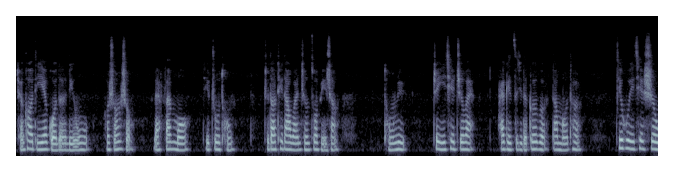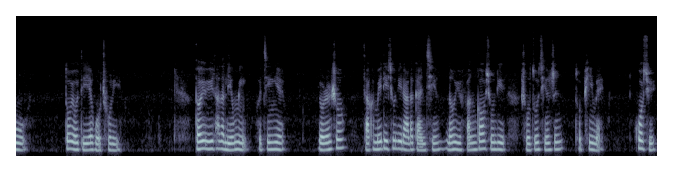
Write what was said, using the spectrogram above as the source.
全靠迪耶果的领悟和双手来翻模及铸铜，直到替他完成作品上铜绿。这一切之外，还给自己的哥哥当模特。几乎一切事物都由迪耶果处理。得益于他的灵敏和经验，有人说贾克梅蒂兄弟俩的感情能与梵高兄弟手足情深所媲美。或许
